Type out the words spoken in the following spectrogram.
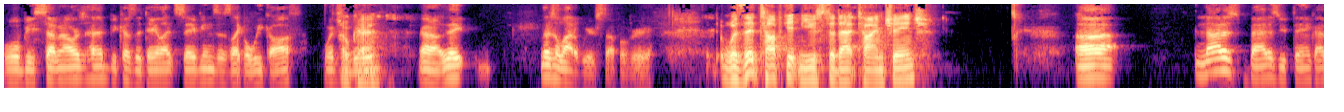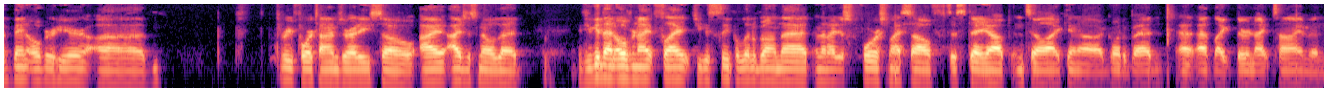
we'll be seven hours ahead because the daylight savings is like a week off, which okay. weird. No, they. There's a lot of weird stuff over here. Was it tough getting used to that time change? Uh, not as bad as you think. I've been over here uh three, four times already, so I I just know that if you get that overnight flight, you can sleep a little bit on that, and then I just force myself to stay up until I can uh, go to bed at, at, like their nighttime and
